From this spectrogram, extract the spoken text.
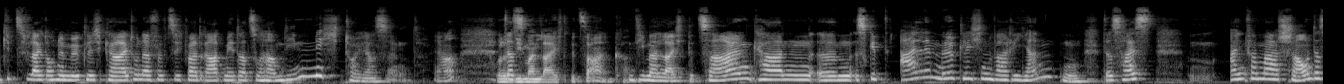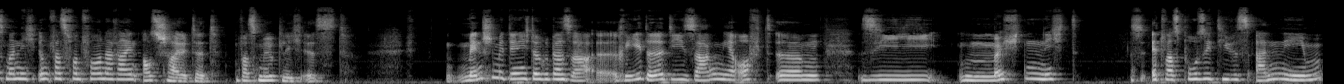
Gibt es vielleicht auch eine Möglichkeit, 150 Quadratmeter zu haben, die nicht teuer sind? Ja? Oder Das- die man leicht bezahlen kann. die man leicht bezahlen kann. Ähm, es gibt alle möglichen Varianten. Das heißt, einfach mal schauen, dass man nicht irgendwas von vornherein ausschaltet, was möglich ist. Menschen, mit denen ich darüber äh, rede, die sagen mir oft, ähm, sie möchten nicht etwas Positives annehmen,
